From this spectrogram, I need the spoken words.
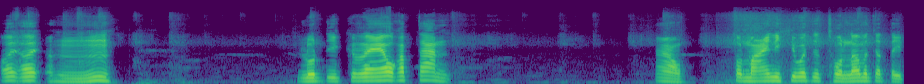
เอ้ยเอ้ยอื้อหืมหลุดอีกแล้วครับท่าน อ้าว ต้นไม้นี่คิดว่าจะชนแล้วมันจะติด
